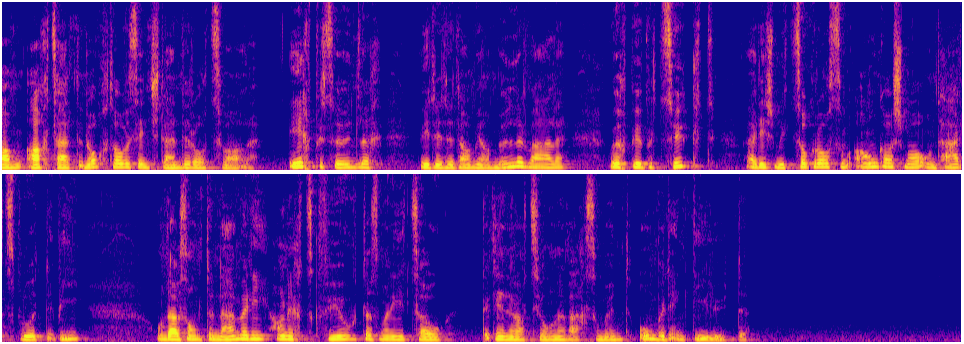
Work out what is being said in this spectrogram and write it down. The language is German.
Am 18. Oktober sind Ständeratswahlen. Ich persönlich werde den Damian Müller wählen, weil ich bin überzeugt, er ist mit so großem Engagement und Herzblut dabei. Und als Unternehmerin habe ich das Gefühl, dass wir jetzt auch den Generationenwechsel unbedingt einläuten müssen.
